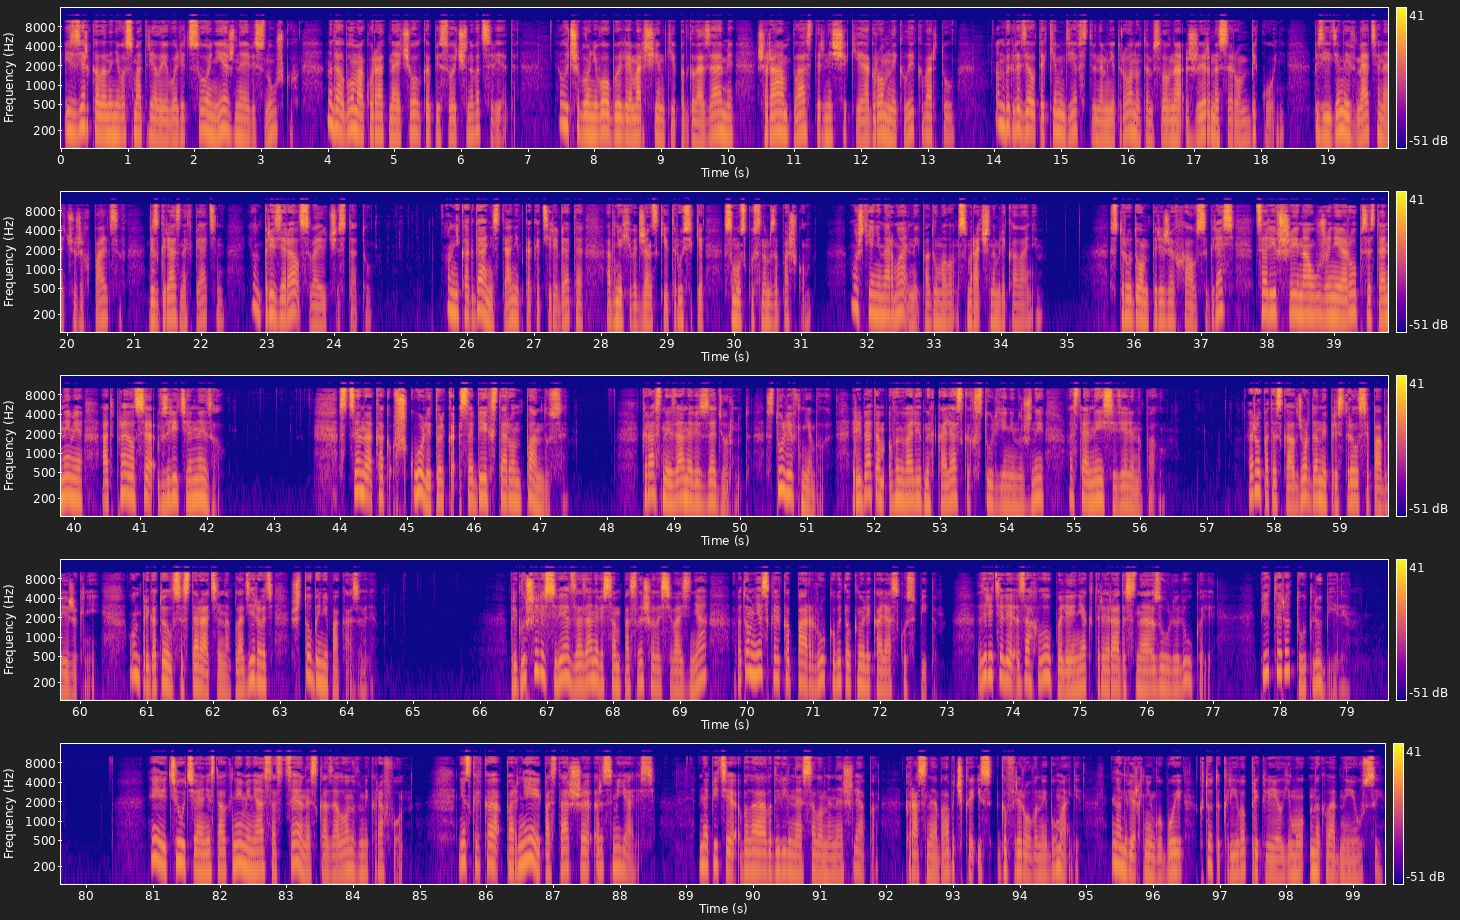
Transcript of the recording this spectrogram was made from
Из зеркала на него смотрело его лицо, нежное, в веснушках, над лбом аккуратная челка песочного цвета, Лучше бы у него были морщинки под глазами, шрам, пластырь на щеке, огромный клык во рту. Он выглядел таким девственным, нетронутым, словно жир на сыром беконе, без единой вмятины от чужих пальцев, без грязных пятен, и он презирал свою чистоту. Он никогда не станет, как эти ребята, обнюхивать женские трусики с мускусным запашком. «Может, я ненормальный», — подумал он с мрачным ликованием. С трудом пережив хаос и грязь, царивший на ужине, Роб с остальными отправился в зрительный зал. Сцена как в школе, только с обеих сторон пандусы. Красный занавес задернут, стульев не было. Ребятам в инвалидных колясках стулья не нужны, остальные сидели на полу. Роб отыскал Джордан и пристроился поближе к ней. Он приготовился старательно аплодировать, чтобы не показывали. Приглушили свет, за занавесом послышалась возня, а потом несколько пар рук вытолкнули коляску с Питом. Зрители захлопали, некоторые радостно заулюлюкали. Питера тут любили. «Эй, тетя, не столкни меня со сцены», — сказал он в микрофон. Несколько парней постарше рассмеялись. На Пите была водевильная соломенная шляпа, красная бабочка из гофрированной бумаги. Над верхней губой кто-то криво приклеил ему накладные усы.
